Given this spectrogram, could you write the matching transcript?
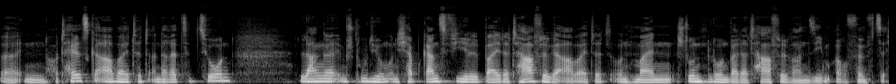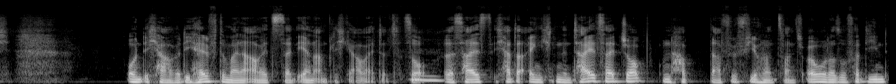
äh, in Hotels gearbeitet, an der Rezeption, lange im Studium und ich habe ganz viel bei der Tafel gearbeitet und mein Stundenlohn bei der Tafel waren 7,50 Euro. Und ich habe die Hälfte meiner Arbeitszeit ehrenamtlich gearbeitet. So, mhm. das heißt, ich hatte eigentlich einen Teilzeitjob und habe dafür 420 Euro oder so verdient.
